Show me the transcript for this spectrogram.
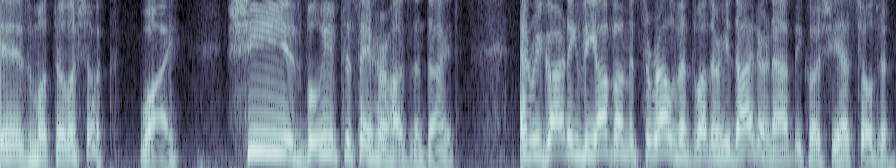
is mutter lashuk. Why? she is believed to say her husband died. And regarding the Yavam, it's irrelevant whether he died or not because she has children.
